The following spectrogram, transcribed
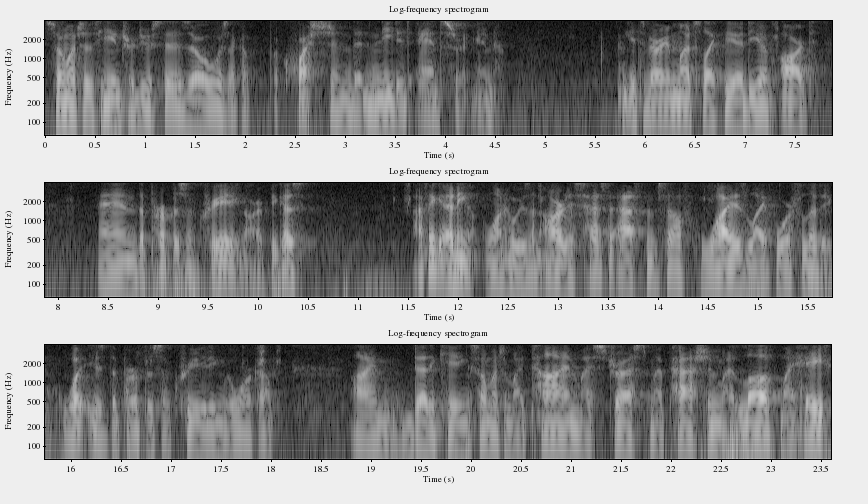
so much as he introduced it as though it was like a, a question that needed answering. And it's very much like the idea of art and the purpose of creating art, because I think anyone who is an artist has to ask themselves, why is life worth living? What is the purpose of creating the work I'm, I'm dedicating so much of my time, my stress, my passion, my love, my hate,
